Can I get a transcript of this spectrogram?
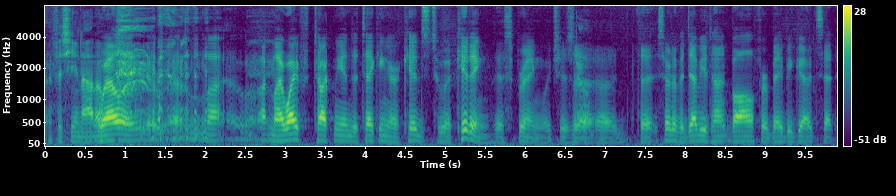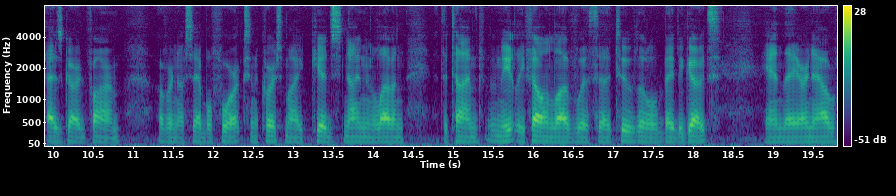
aficionado. Well, uh, uh, my, my wife talked me into taking our kids to a kidding this spring, which is a, a the sort of a debutante ball for baby goats at Asgaard Farm over in Au Sable Forks. And of course, my kids, nine and eleven at the time, immediately fell in love with uh, two little baby goats, and they are now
